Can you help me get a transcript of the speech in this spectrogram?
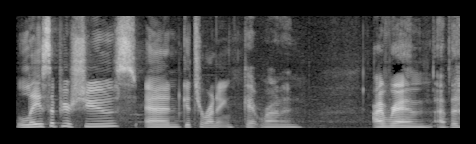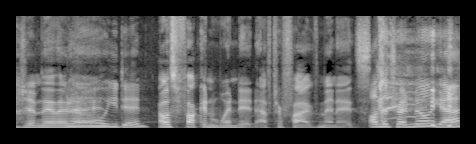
Lace up your shoes and get to running. Get running. I ran at the gym the other day. Oh, you did? I was fucking winded after five minutes. On the treadmill, yeah.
